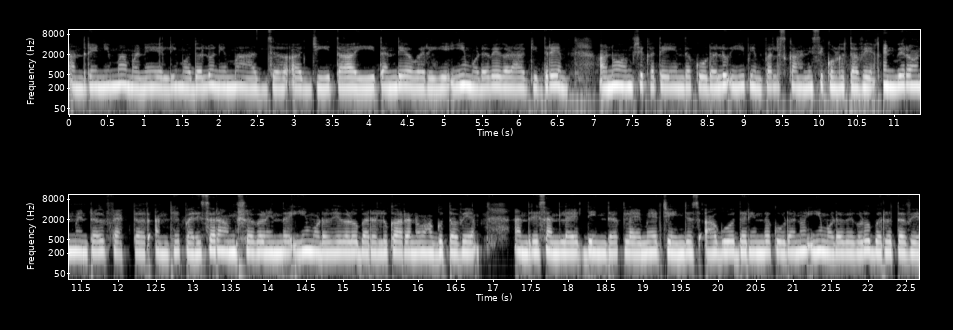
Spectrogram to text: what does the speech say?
ಅಂದ್ರೆ ನಿಮ್ಮ ಮನೆಯಲ್ಲಿ ಮೊದಲು ನಿಮ್ಮ ಅಜ್ಜ, ಅಜ್ಜಿ, ತಾಯಿ, ತಂದೆಯವರಿಗೆ ಈ ಮೊಡವೆಗಳಾಗಿದ್ರೆ ಅನುವಂಶಿಕತೆಯಿಂದ ಕೂಡಲು ಈ ಪಿಂಪಲ್ಸ್ ಕಾಣಿಸಿಕೊಳ್ಳುತ್ತವೆ. ಎನ್ವಿರಾನ್ಮೆಂಟಲ್ ಫ್ಯಾಕ್ಟರ್ ಅಂದ್ರೆ ಪರಿಸರ ಅಂಶಗಳಿಂದ ಈ ಮೊಡವೆಗಳು ಬರಲು ಕಾರಣವಾಗುತ್ತವೆ. ಅಂದ್ರೆ ಸನ್ಲೈಟ್ ದಿಂದ ಕ್ಲೈಮೇಟ್ ಚೇಂಜಸ್ ಆಗುವುದರಿಂದ ಕೂಡ ಈ ಮೊಡವೆಗಳು ಬರುತ್ತವೆ.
